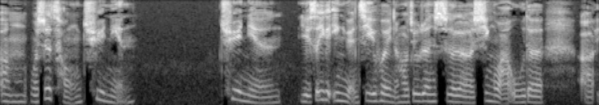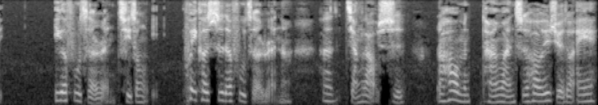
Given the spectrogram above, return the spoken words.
嗯，我是从去年，去年也是一个因缘际会，然后就认识了新瓦屋的呃一个负责人，其中会客室的负责人呢、啊，呃，蒋老师。然后我们谈完之后，就觉得哎，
